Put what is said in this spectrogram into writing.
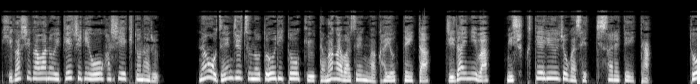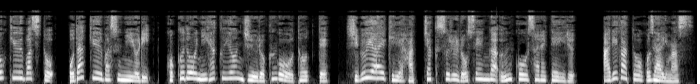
東側の池尻大橋駅となる。なお前述の通り東急玉川線が通っていた時代には未宿停留所が設置されていた。東急バスと小田急バスにより国道246号を通って渋谷駅へ発着する路線が運行されている。ありがとうございます。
